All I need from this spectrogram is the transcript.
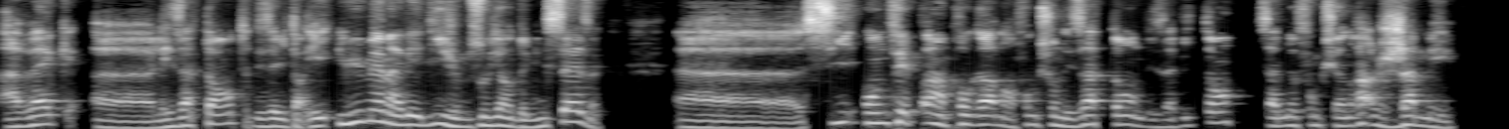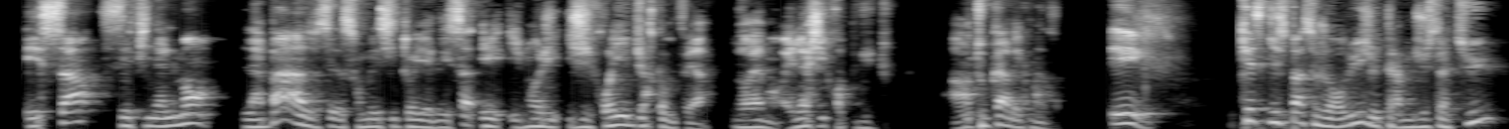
avec euh, les attentes des habitants. Et lui-même avait dit, je me souviens en 2016, euh, si on ne fait pas un programme en fonction des attentes des habitants, ça ne fonctionnera jamais. Et ça, c'est finalement la base de cette assemblée citoyenne. Et ça, et, moi, j'y croyais dur comme fer, vraiment. Et là, j'y crois plus du tout. En tout cas, avec Macron. Et qu'est-ce qui se passe aujourd'hui? Je termine juste là-dessus.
